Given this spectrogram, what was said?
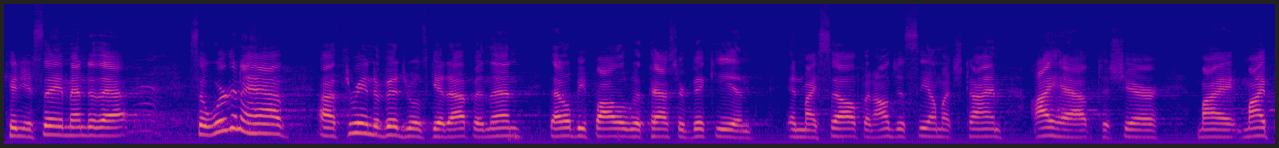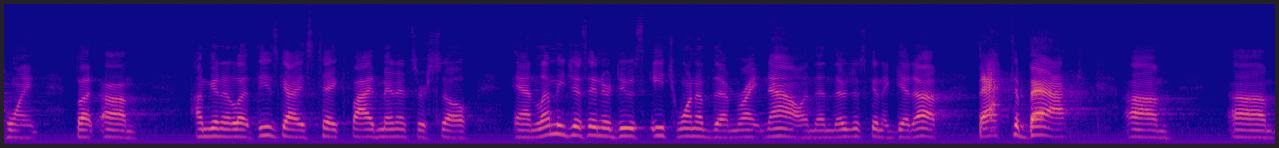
Can you say amen to that? So, we're going to have uh, three individuals get up, and then that'll be followed with Pastor Vicky and, and myself, and I'll just see how much time I have to share my, my point. But um, I'm going to let these guys take five minutes or so. And let me just introduce each one of them right now, and then they're just going to get up back to back um, um,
